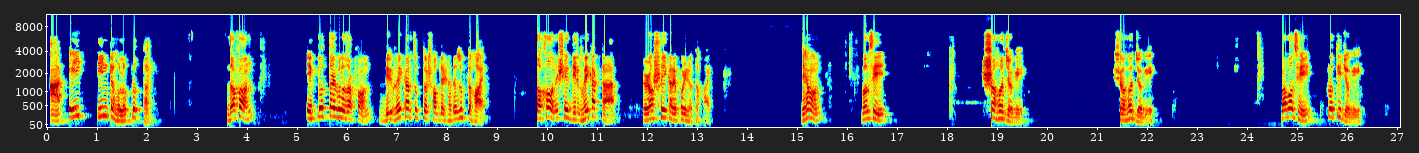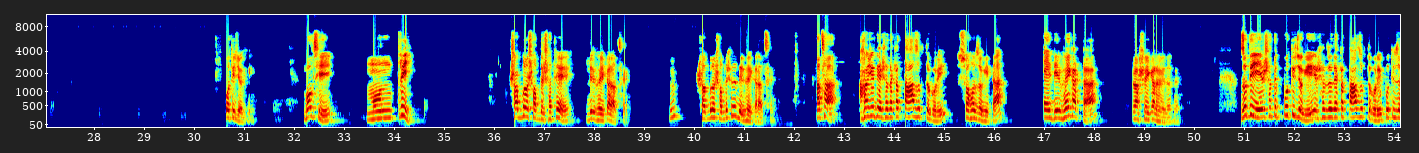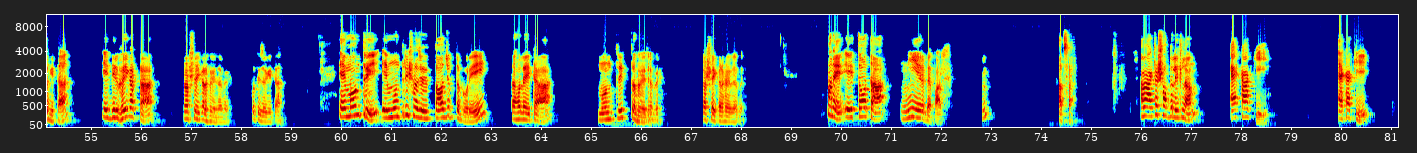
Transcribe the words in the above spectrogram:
আর এই তিনটা হলো প্রত্যয়। যখন এই প্রত্যয়গুলো যখন দীর্ঘইকার যুক্ত শব্দের সাথে যুক্ত হয়, তখন সেই দীর্ঘইকারটা রস্বইকারে পরিণত হয়। যেমন বলছি সহযোগী। সহযোগী। বা বলছি প্রতিযোগী। প্রতিযোগী। বলছি মন্ত্রী। সবগুলো শব্দের সাথে দীর্ঘইকার আছে। হুম? সবগুলো শব্দের সাথে দীর্ঘইকার আছে। আচ্ছা আমি যদি এর সাথে একটা তা যুক্ত করি, সহযোগিতা, এই দীর্ঘইকারটা রস্বইকার হয়ে যাবে। যদি এর সাথে প্রতিযোগী, এর সাথে যদি একটা তা যুক্ত করি, প্রতিযোগিতা, এই দীর্ঘইকারটা রস্বইকার হয়ে যাবে, প্রতিযোগিতা। এই মন্ত্রী এই মন্ত্রীর সাথে যদি ত যুক্ত করি, তাহলে এটা মন্ত্রিত্ব হয়ে যাবে রস্বইকার হয়ে যাবে। মানে এই ততা নিয়ের ব্যাপার। আচ্ছা। আমি একটা শব্দ লিখলাম। একাকী একাকী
